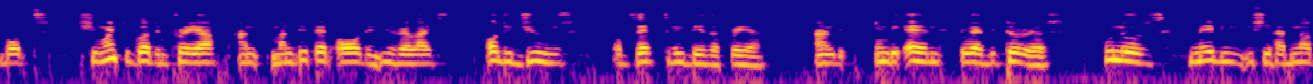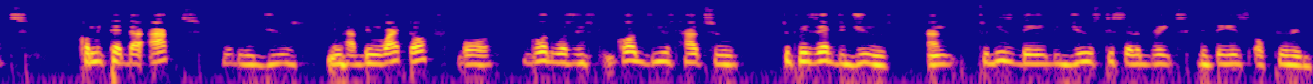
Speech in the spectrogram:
but she went to God in prayer and mandated all the Israelites, all the Jews, observe three days of prayer. And in the end, they were victorious. Who knows? Maybe if she had not committed that act, maybe the Jews may have been wiped off. But God was God used her to to preserve the Jews, and to this day, the Jews still celebrate the days of Purim,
